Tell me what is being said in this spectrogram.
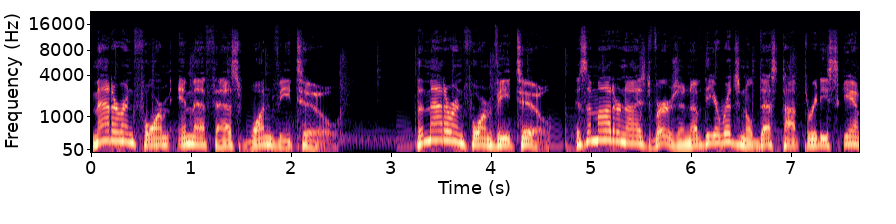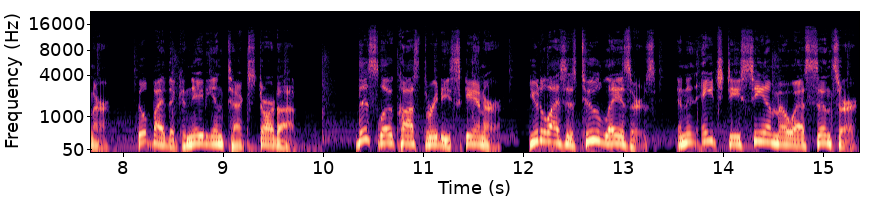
Matter and Form MFS 1v2 The Matter and Form V2 is a modernized version of the original desktop 3D scanner built by the Canadian tech startup. This low-cost 3D scanner utilizes two lasers and an HD CMOS sensor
